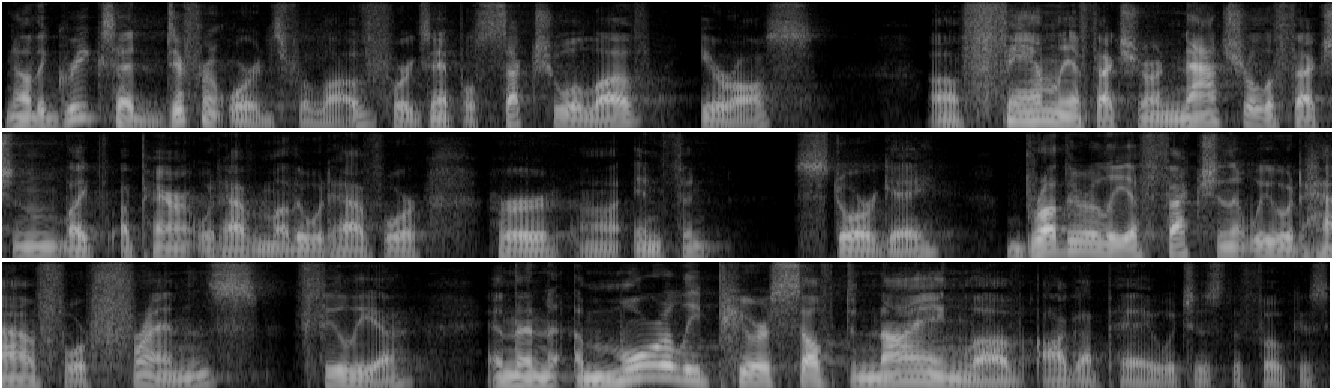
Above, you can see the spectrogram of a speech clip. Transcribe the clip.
Now, the Greeks had different words for love. For example, sexual love, eros, uh, family affection or natural affection, like a parent would have, a mother would have for her uh, infant, storge, brotherly affection that we would have for friends, philia, and then a morally pure, self denying love, agape, which is the focus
